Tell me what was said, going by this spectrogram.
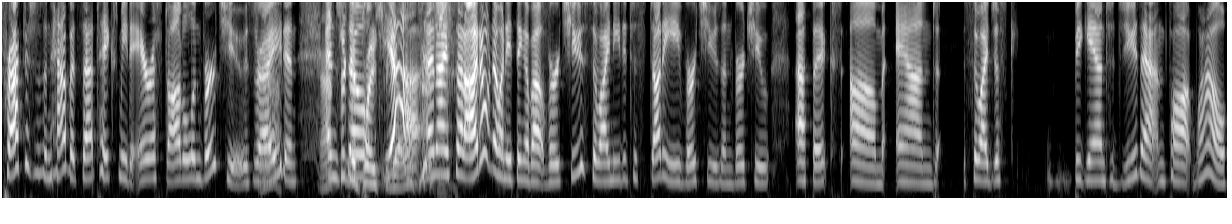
practices and habits that takes me to Aristotle and virtues, right? And and That's a so good place to go. yeah, and I said I don't know anything about virtue, so I needed to study virtues and virtue ethics. Um, and so I just began to do that and thought, wow,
